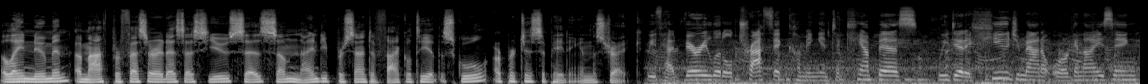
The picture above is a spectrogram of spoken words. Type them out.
Elaine Newman, a math professor at SSU, says some 90% of faculty at the school are participating in the strike. We've had very little traffic coming into campus. We did a huge amount of organizing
